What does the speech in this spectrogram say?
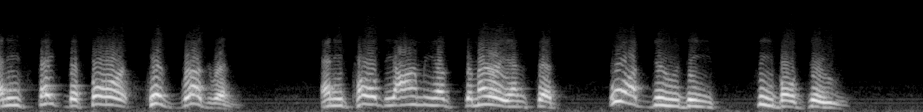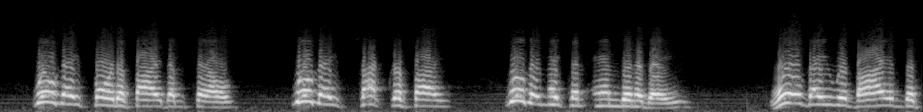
And he spake before his brethren. And he told the army of Samaria and said, What do these feeble Jews? Will they fortify themselves? Will they sacrifice? Will they make an end in a day? Will they revive the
